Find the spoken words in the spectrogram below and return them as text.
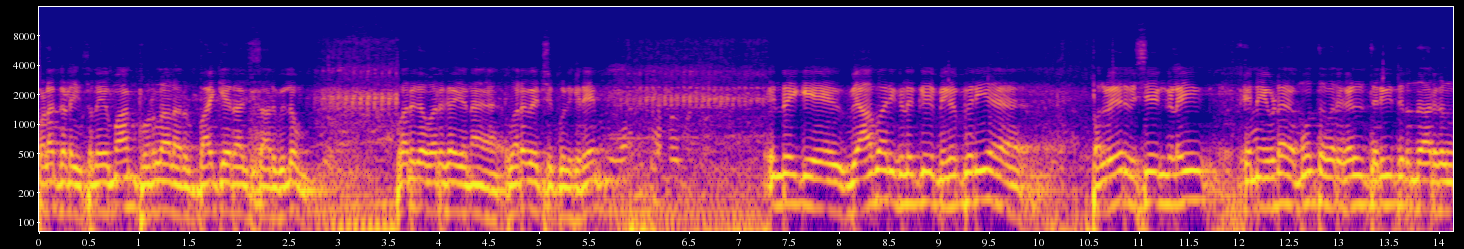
பழக்கடை சுலைமான் பொருளாளர் பாக்கியராஜ் சார்பிலும் வருக வருக என வரவேற்றுக் கொள்கிறேன். இன்றைக்கு வியாபாரிகளுக்கு மிகப்பெரிய பல்வேறு விஷயங்களை என்னை விட மூத்தவர்கள் தெரிவித்திருந்தார்கள்.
